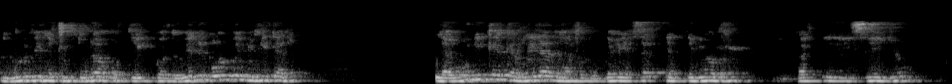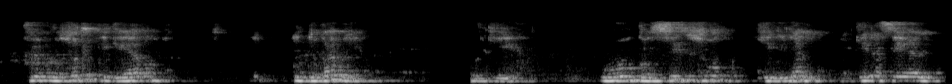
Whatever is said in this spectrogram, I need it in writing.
y muy bien estructurado, porque cuando viene el golpe militar, la única carrera de la Facultad de Bellas Artes anterior, y parte de diseño, fuimos nosotros que quedamos intocables, porque hubo un consenso general, cualquiera sea el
